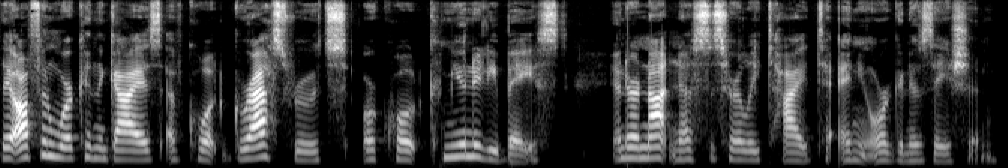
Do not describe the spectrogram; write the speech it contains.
They often work in the guise of, quote, grassroots or, quote, community-based, and are not necessarily tied to any organization.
